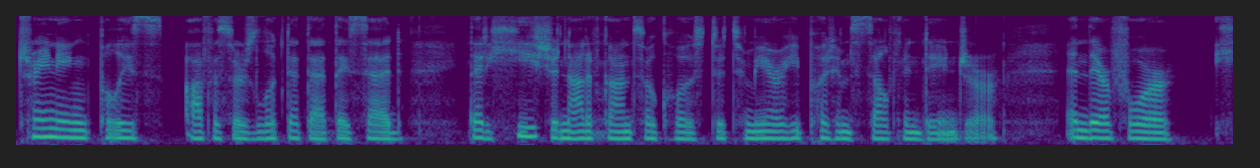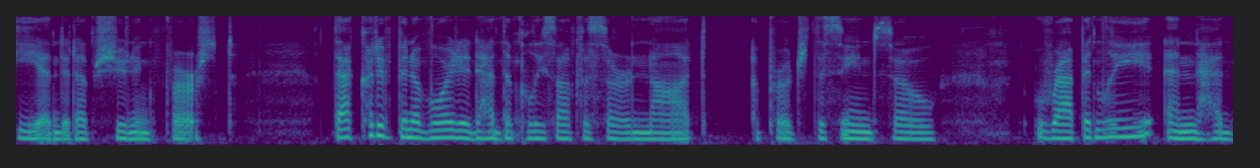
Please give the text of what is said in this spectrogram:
training police officers looked at that, they said that he should not have gone so close to Tamir. He put himself in danger, and therefore he ended up shooting first. That could have been avoided had the police officer not approached the scene so rapidly and had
